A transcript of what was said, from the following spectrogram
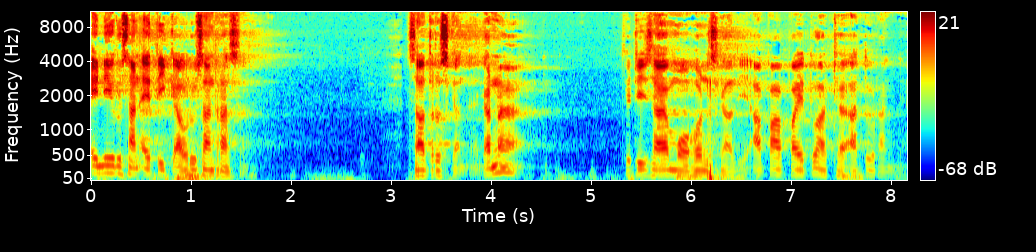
ini urusan etika, urusan rasa. Saya teruskan ya. Karena jadi saya mohon sekali, apa-apa itu ada aturannya.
